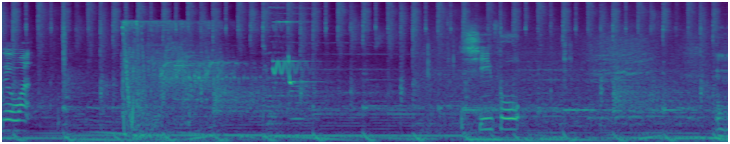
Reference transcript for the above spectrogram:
六万，西风。嗯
